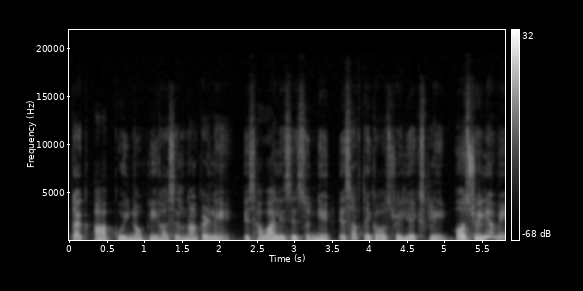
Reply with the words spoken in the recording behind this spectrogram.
تک آپ کوئی نوکری حاصل نہ کر لیں۔ اس حوالے سے سنیے، اس ہفتے کا آسٹریلیا ایکسپلین۔ آسٹریلیا میں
